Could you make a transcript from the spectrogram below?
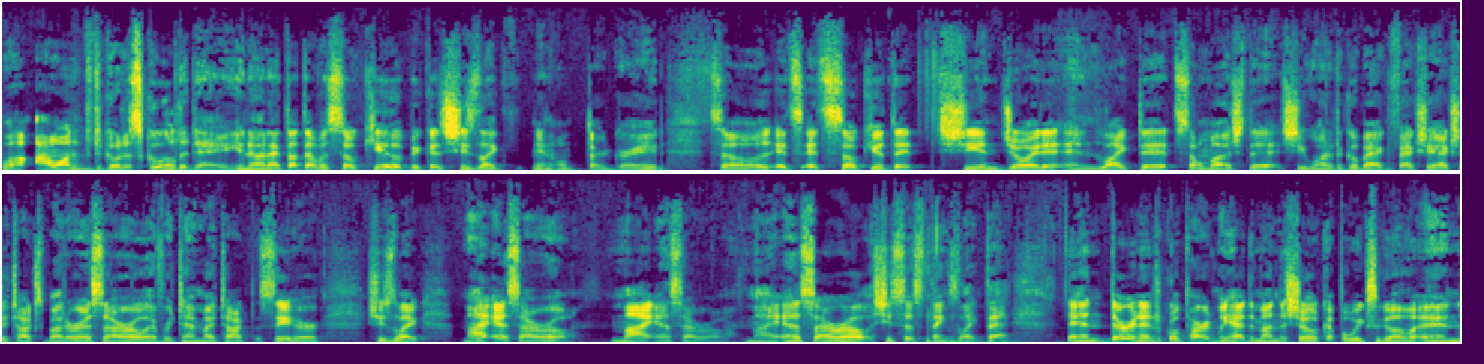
Well, I wanted to go to school today, you know, and I thought that was so cute because she's like, you know, third grade. So it's it's so cute that she enjoyed it and liked it so much that she wanted to go back. In fact, she actually talks about her SRO every time I talk to see her. She's like, "My SRO, my SRO, my SRO." She says things like that. and they're an integral part. And we had them on the show a couple weeks ago, and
